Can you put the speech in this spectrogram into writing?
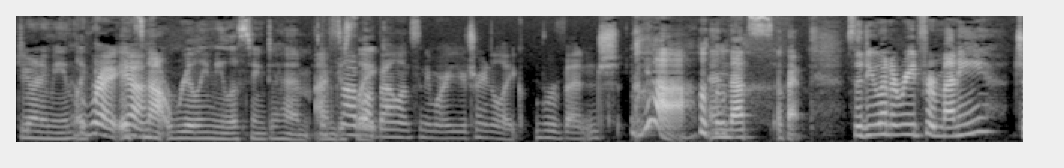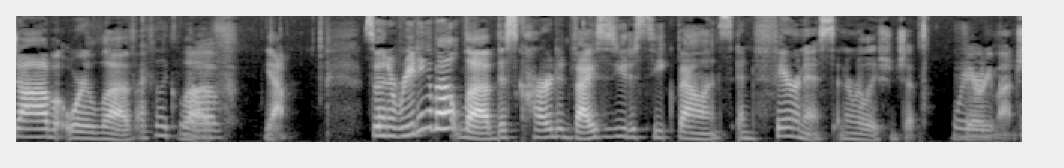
Do you know what I mean? Like, Right, it's yeah. not really me listening to him. I'm It's just not like, about balance anymore. You're trying to like revenge. yeah, and that's okay. So, do you want to read for money, job, or love? I feel like love. Love. Yeah. So, in a reading about love, this card advises you to seek balance and fairness in a relationship. Very much,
